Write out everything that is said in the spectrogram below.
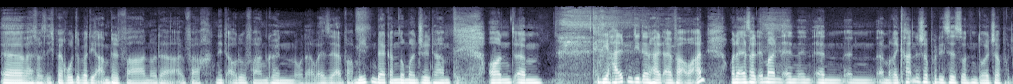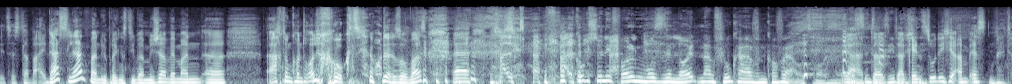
äh, was weiß ich, bei Rot über die Ampel fahren oder einfach nicht Auto fahren können oder weil sie einfach Miltenberg am Nummernschild haben. Und ähm, die halten die dann halt einfach auch an. Und da ist halt immer ein, ein, ein, ein amerikanischer Polizist und ein deutscher Polizist dabei. Das lernt man übrigens, lieber Micha, wenn man äh, Achtung, Kontrolle guckt oder sowas. äh, Da guckst du die Folgen, wo sie den Leuten am Flughafen Koffer ausräumen. ja, da, da kennst du dich ja am besten mit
